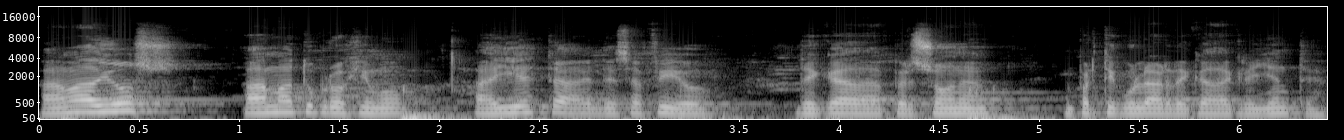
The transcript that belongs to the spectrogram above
Ama a Dios, ama a tu prójimo. Ahí está el desafío de cada persona, en particular de cada creyente.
